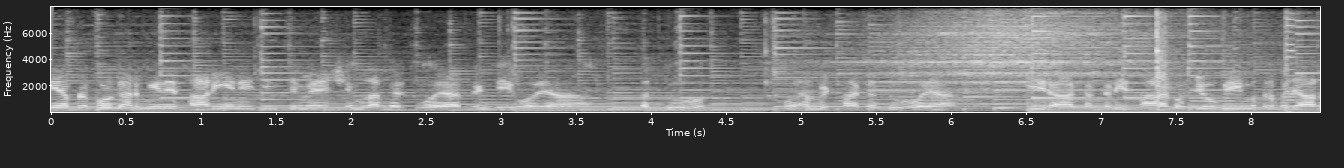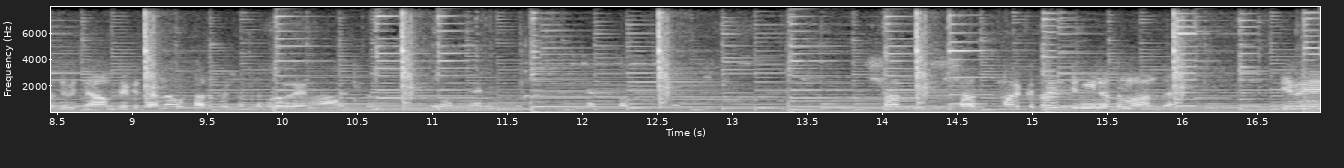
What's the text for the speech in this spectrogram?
ਸਬਜ਼ੀਆਂ ਆਪਣੇ ਕੋਲ ਗਰਮੀਆਂ ਦੇ ਸਾਰੀਆਂ ਨੇ ਜਿਵੇਂ ਸ਼ਿਮਲਾ ਮਿਰਚ ਹੋਇਆ, ਭਿੰਡੀ ਹੋਇਆ, ਕੱਦੂ ਹੋਇਆ, ਮਿੱਠਾ ਕੱਦੂ ਹੋਇਆ, ਖੀਰਾ, ਕੱਕੜੀ, ਸਾਰਾ ਕੁਝ ਜੋ ਵੀ ਮਤਲਬ ਬਾਜ਼ਾਰ ਦੇ ਵਿੱਚ ਆਮ ਵਿਕਦਾ ਨਾ, ਉਹ ਸਾਰਾ ਕੁਝ ਆਪਣੇ ਕੋਲ ਰਹਿੰਦਾ। ਸਭ ਸਭ ਫ਼ਰਕ ਤਾਂ ਜ਼ਮੀਨ ਅਸਮਾਨ ਦਾ ਹੈ। ਜਿਵੇਂ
